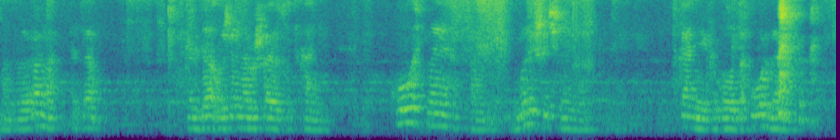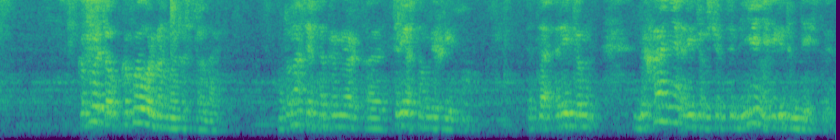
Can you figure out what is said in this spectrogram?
называю рана, это когда уже нарушаются ткани. Костные, там, мышечные, ткани какого-то органа. Какой, -то, какой орган может страдать? Вот у нас есть, например, э, три ритма. Это ритм дыхания, ритм сердцебиения и ритм действия.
